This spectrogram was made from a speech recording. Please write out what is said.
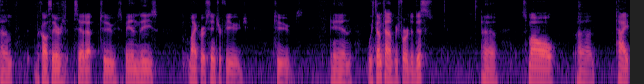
um, because they're set up to spin these microcentrifuge tubes. And we sometimes refer to this uh, small uh, type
